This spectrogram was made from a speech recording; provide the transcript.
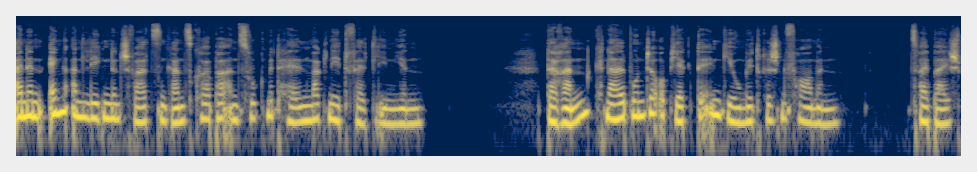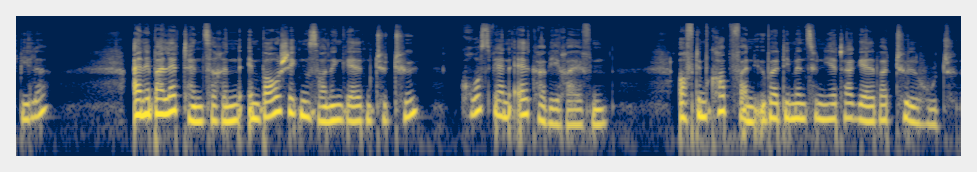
einen eng anliegenden schwarzen Ganzkörperanzug mit hellen Magnetfeldlinien. Daran knallbunte Objekte in geometrischen Formen. Zwei Beispiele. Eine Balletttänzerin im bauschigen sonnengelben Tütü, groß wie ein LKW-Reifen. Auf dem Kopf ein überdimensionierter gelber Tüllhut.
